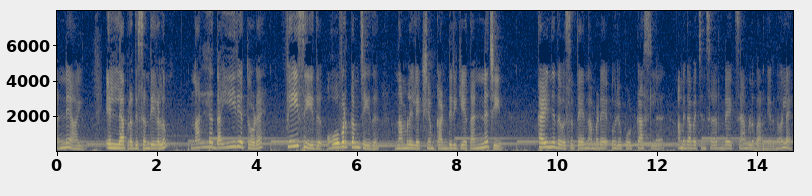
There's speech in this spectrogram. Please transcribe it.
തന്നെ ആയും. എല്ലാ പ്രതിസന്ധികളും നല്ല ധൈര്യത്തോടെ ഫേസ് ചെയ്ത് ഓവർകം ചെയ്ത് നമ്മൾ ലക്ഷ്യം കണ്ടിരിക്കുക തന്നെ ചെയ്യും. കഴിഞ്ഞ ദിവസത്തെ നമ്മുടെ ഒരു പോഡ്കാസ്റ്റിൽ അമിതാഭ് ബച്ചൻ സാറിന്റെ എക്സാമ്പിൾ പറഞ്ഞിരുന്നു അല്ലേ?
